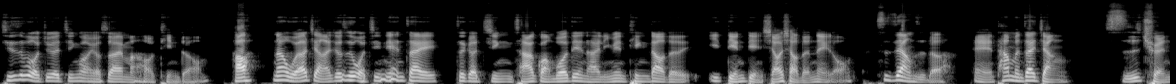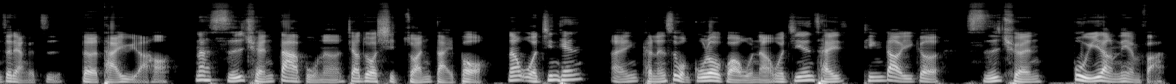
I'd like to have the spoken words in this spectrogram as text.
其实我觉得警广有时候还蛮好听的哦。好，那我要讲的就是我今天在这个警察广播电台里面听到的一点点小小的内容，是这样子的，哎，他们在讲“实权”这两个字的台语啦，哈。那十全大补呢，叫做洗转歹报。那我今天，哎，可能是我孤陋寡闻啊，我今天才听到一个十全不一样的念法。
